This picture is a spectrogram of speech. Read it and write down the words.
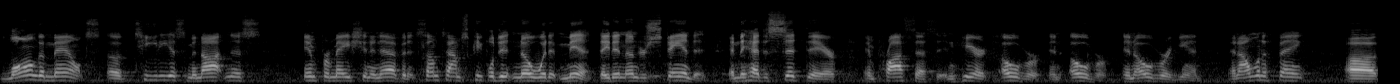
long amounts of tedious, monotonous information and evidence. Sometimes people didn't know what it meant, they didn't understand it, and they had to sit there and process it and hear it over and over and over again. And I want to thank uh,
